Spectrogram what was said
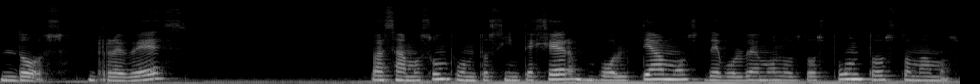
2 revés pasamos un punto sin tejer volteamos devolvemos los dos puntos tomamos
